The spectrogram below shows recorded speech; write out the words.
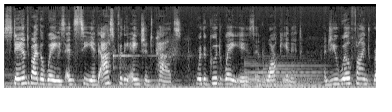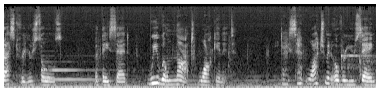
Stand by the ways and see, and ask for the ancient paths, where the good way is, and walk in it, and you will find rest for your souls. But they said, We will not walk in it. And I set watchmen over you, saying,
